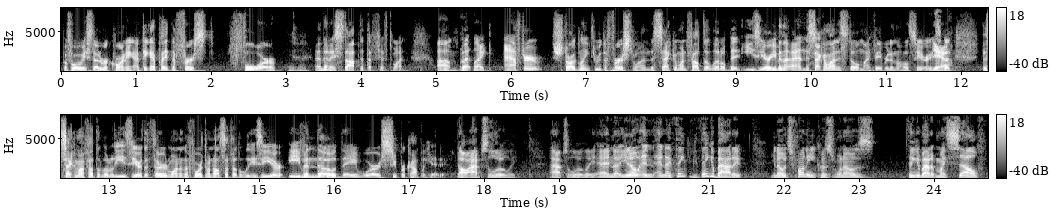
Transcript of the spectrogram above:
before we started recording. I think I played the first 4 Mm-hmm. and then I stopped at the fifth one. Um, but like after struggling through the first one, the second one felt a little bit easier. Even though, and the second one is still my favorite in the whole series. Yeah. But the second one felt a little easier. The third one and the fourth one also felt a little easier, even though they were super complicated. Oh, absolutely, absolutely. And uh, you know, and and I think if you think about it, you know, it's funny because when I was thinking about it myself,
